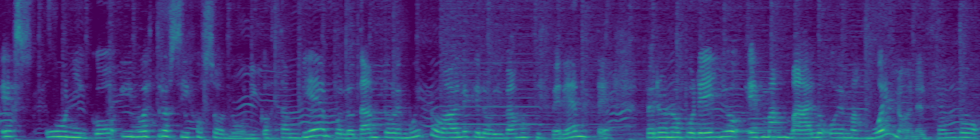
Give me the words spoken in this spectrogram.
es único y nuestros hijos son únicos también, por lo tanto es muy probable que lo vivamos diferente, pero no por ello es más malo o es más bueno. En el fondo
